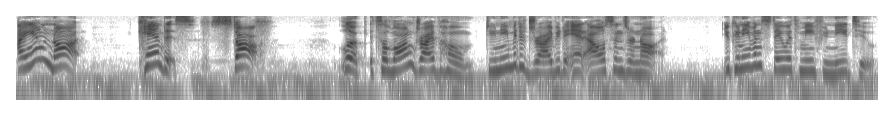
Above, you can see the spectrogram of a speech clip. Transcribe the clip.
I am not. Candace, stop. Look, it's a long drive home. Do you need me to drive you to Aunt Allison's or not? You can even stay with me if you need to,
